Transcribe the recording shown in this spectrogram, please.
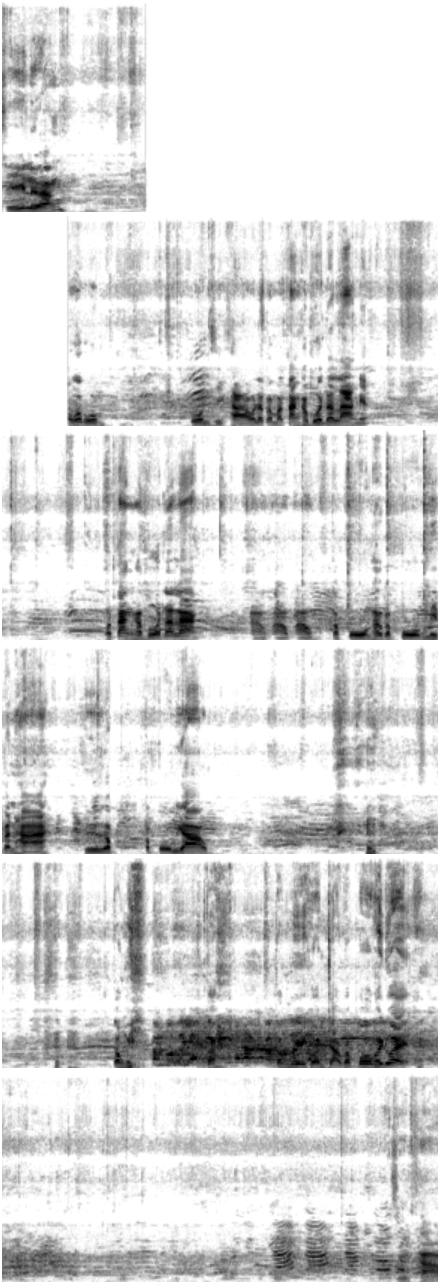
สีเหลืองเอาครับผมโทนสีขาวแล้วก็มาตั้งขบวนด้านล่างเนี่ยมาตั้งขบวนด้านล่าง เอาเอาเอากระโปรงเขากระโปรงมีปัญหา คือกระกระโปรงยาว ต้องมีต้องต้องมีคนจับกระโปรงให้ด้วย สีขาว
